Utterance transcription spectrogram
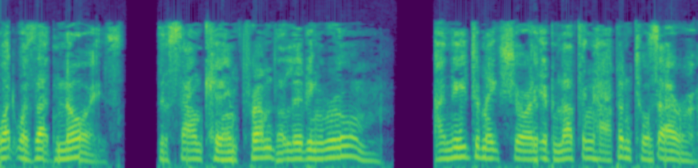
What was that noise? The sound came from the living room. I need to make sure if nothing happened to Zara.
